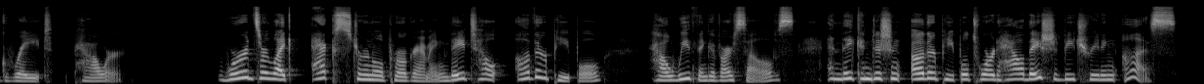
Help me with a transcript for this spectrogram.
great power. Words are like external programming, they tell other people how we think of ourselves, and they condition other people toward how they should be treating us.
